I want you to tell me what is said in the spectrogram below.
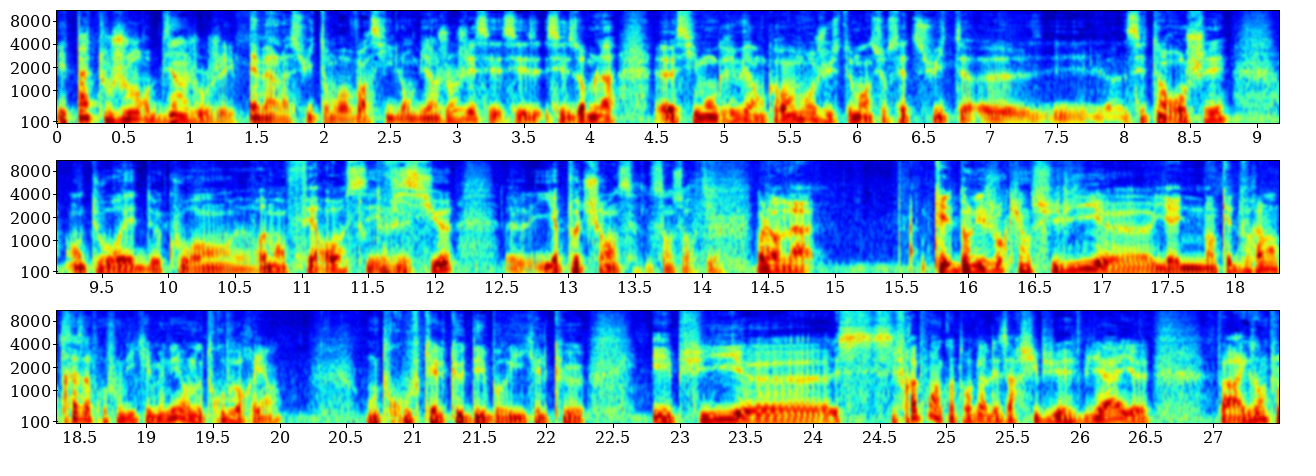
est pas toujours bien jaugée. Eh bien, la suite, on va voir s'ils l'ont bien jaugé, ces, ces- ces hommes-là. Euh, Simon Grivet, encore un mot justement sur cette suite. Euh, c'est un rocher entouré de courants euh, vraiment féroces Tout et vicieux. Il y a peu de chances de s'en sortir. Voilà, on a dans les jours qui ont suivi, euh, il y a une enquête vraiment très approfondie qui est menée. On ne trouve rien. On trouve quelques débris, quelques et puis euh, c'est frappant hein, quand on regarde les archives du FBI. euh, par exemple,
